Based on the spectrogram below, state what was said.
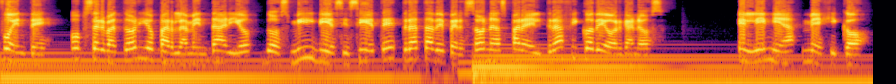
Fuente. Observatorio Parlamentario, 2017, trata de personas para el tráfico de órganos. En línea, México.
